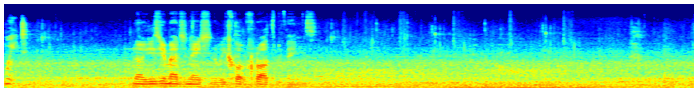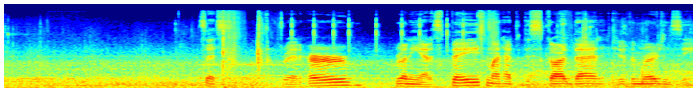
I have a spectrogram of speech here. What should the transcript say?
Wait. No, use your imagination. We crawl through things. What's this? Red herb. Running out of space. Might have to discard that if emergency.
